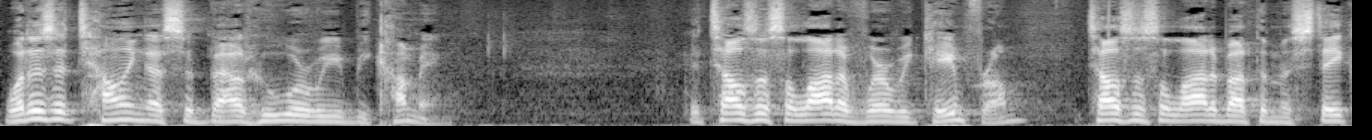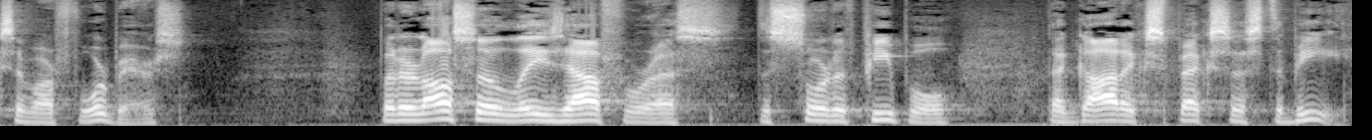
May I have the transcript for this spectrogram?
what is it telling us about who are we becoming? It tells us a lot of where we came from. Tells us a lot about the mistakes of our forebears. But it also lays out for us the sort of people that God expects us to be.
